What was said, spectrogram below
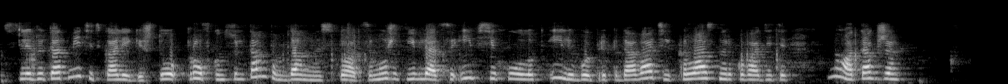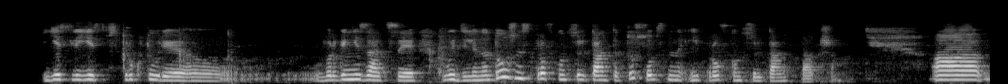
следует отметить, коллеги, что профконсультантом в данной ситуации может являться и психолог, и любой преподаватель, классный руководитель, ну а также, если есть в структуре э, в организации выделена должность профконсультанта, то, собственно, и профконсультант также. А,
